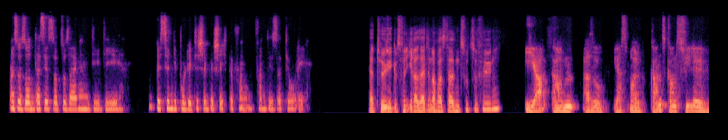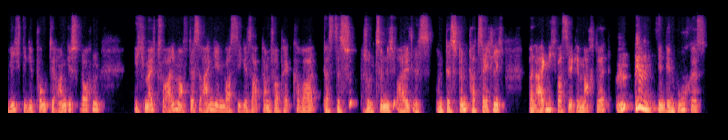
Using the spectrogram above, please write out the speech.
Also so, das ist sozusagen die, die bisschen die politische Geschichte von, von dieser Theorie. Herr Töge, gibt es von Ihrer Seite noch was da hinzuzufügen? Ja, ähm, also erstmal ganz, ganz viele wichtige Punkte angesprochen. Ich möchte vor allem auf das eingehen, was Sie gesagt haben, Frau Petkova, dass das schon ziemlich alt ist. Und das stimmt tatsächlich, weil eigentlich, was hier gemacht wird in dem Buch ist,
